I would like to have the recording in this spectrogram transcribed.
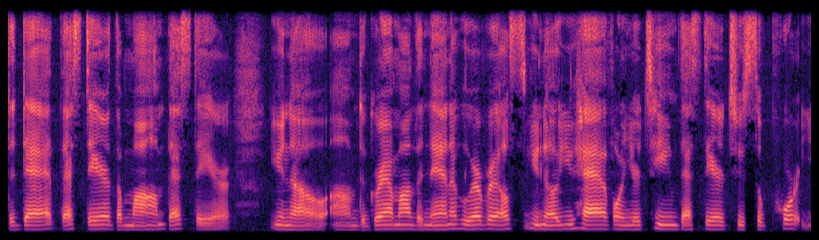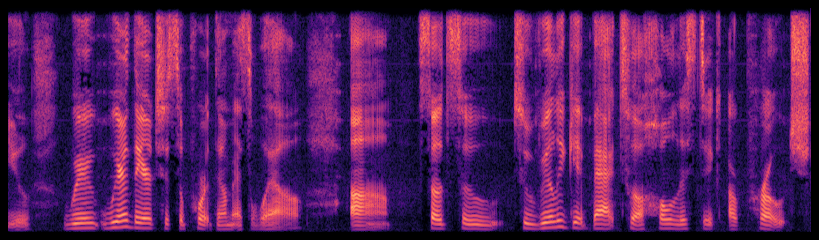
the dad that's there, the mom that's there, you know, um, the grandma, the nana, whoever else you know you have on your team that's there to support you. We're we're there to support them as well. Um, so to to really get back to a holistic approach,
